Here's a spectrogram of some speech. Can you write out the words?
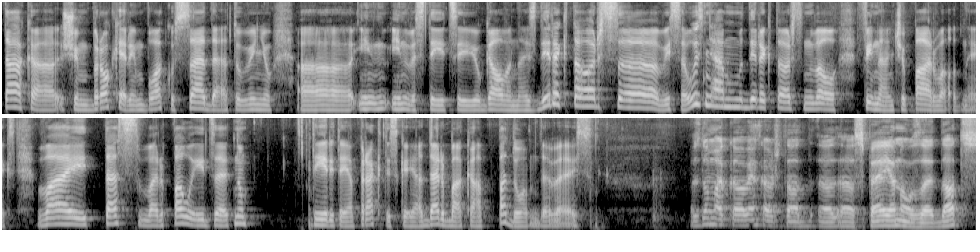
tā, ka šim brokerim blakus sēdētu viņu uh, in, investīciju galvenais direktors, uh, visa uzņēmuma direktors un vēl finanšu pārvaldnieks. Vai tas var palīdzēt? Nu, Tīri tajā praktiskajā darbā, kā padomdevējs. Es domāju, ka vienkārši tāda spēja analizēt datus,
